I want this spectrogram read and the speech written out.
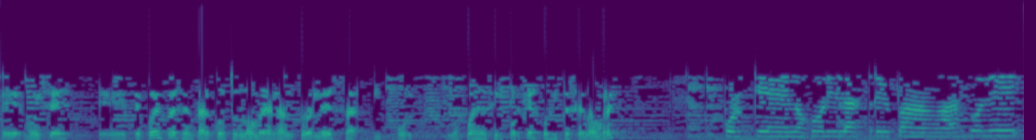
Eh, Moisés, eh, ¿te puedes presentar con tu nombre de la naturaleza y por, nos puedes decir por qué escogiste ese nombre? Porque los gorilas trepan árboles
